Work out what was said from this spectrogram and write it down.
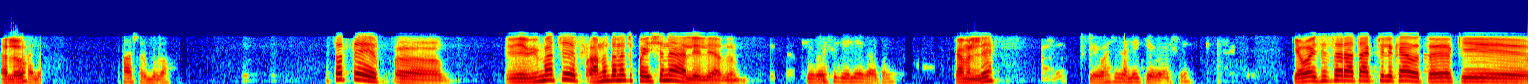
हॅलो. हा सर बोला. सर ते अं, विम्याचे अनुदानाचे पैसे नाही आलेले अजून. केवायसी केली आहे का आपण? काय म्हणले? केवायसी झाली केवायसी केवायसी सर आता ॲक्च्युली काय होतं की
